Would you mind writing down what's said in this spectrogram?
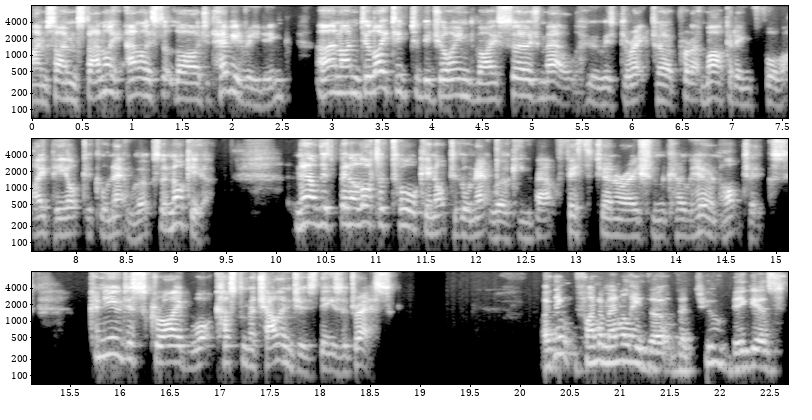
I'm Simon Stanley, analyst at large at Heavy Reading, and I'm delighted to be joined by Serge Melle, who is Director of Product Marketing for IP Optical Networks at Nokia. Now, there's been a lot of talk in optical networking about fifth generation coherent optics. Can you describe what customer challenges these address? I think fundamentally the, the two biggest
